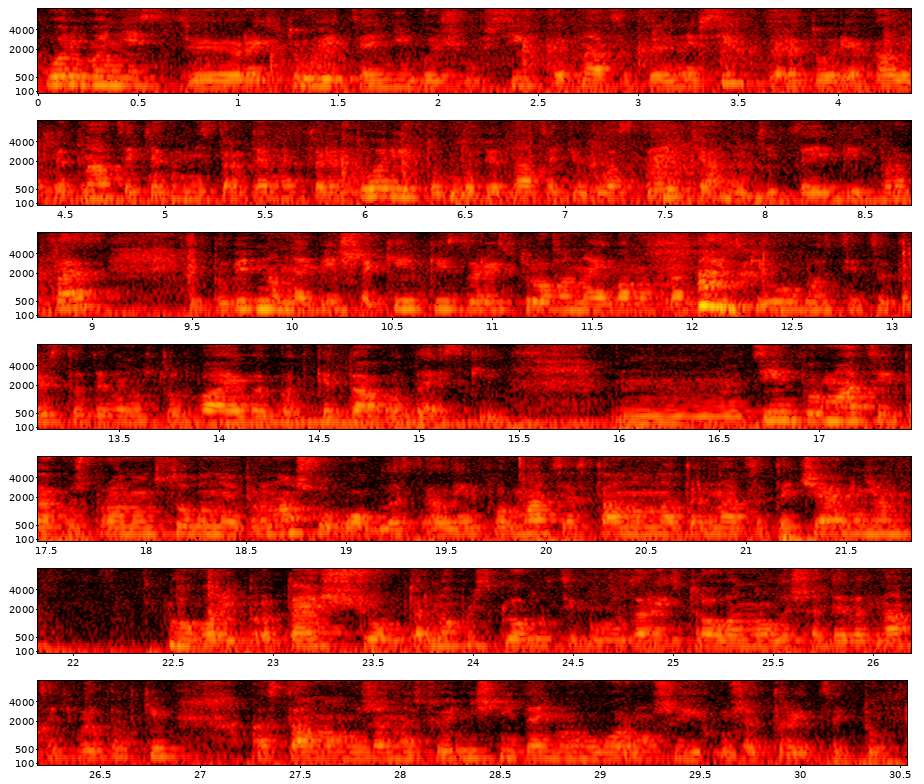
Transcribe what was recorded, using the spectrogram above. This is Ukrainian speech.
захворюваність е, реєструється ніби ж у всіх 15, не всіх територіях, але 15 адміністративних територій, тобто 15 областей тягнуті в цей підпроцес. Відповідно, найбільша кількість зареєстрована Івано-Франківській області, це 392 випадки та Одеській. Ці інформації також проанонсовано і про нашу область, але інформація станом на 13 червня говорить про те, що у Тернопільській області було зареєстровано лише 19 випадків, а станом уже на сьогоднішній день ми говоримо, що їх уже 30. Тобто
